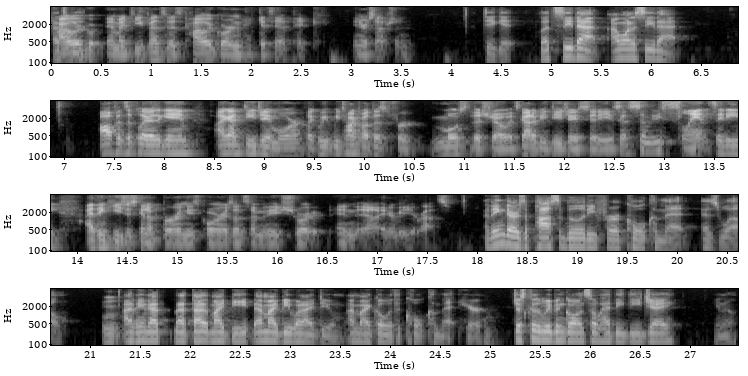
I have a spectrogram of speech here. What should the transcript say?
That's Kyler good. And my defensive is Kyler Gordon gets a pick interception. Dig it. Let's see that. I want to see that. offensive player of the game. I got DJ Moore. Like we, we talked about this for most of the show. It's got to be DJ City. It's got some of these slant city. I think he's just going to burn these corners on some of these short and uh, intermediate routes. I think there's a possibility for a Cole Kmet as well. Mm, I think that that that might be that might be what I do. I might go with a Cole Kmet here, just because we've been going so heavy DJ. You know,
